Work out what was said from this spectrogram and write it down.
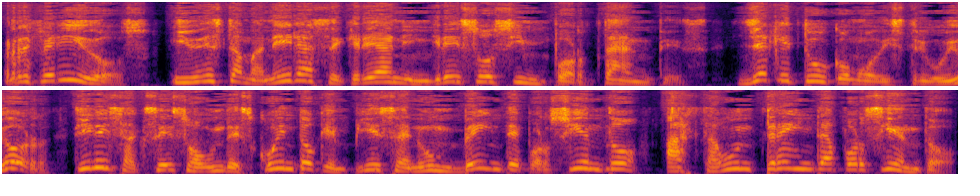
referidos y de esta manera se crean ingresos importantes, ya que tú como distribuidor tienes acceso a un descuento que empieza en un 20% hasta un 30%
